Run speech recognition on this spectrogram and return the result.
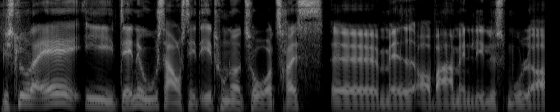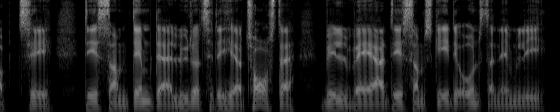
Vi slutter af i denne uges afsnit 162 øh, med at varme en lille smule op til det, som dem, der lytter til det her torsdag, vil være det, som skete onsdag, nemlig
